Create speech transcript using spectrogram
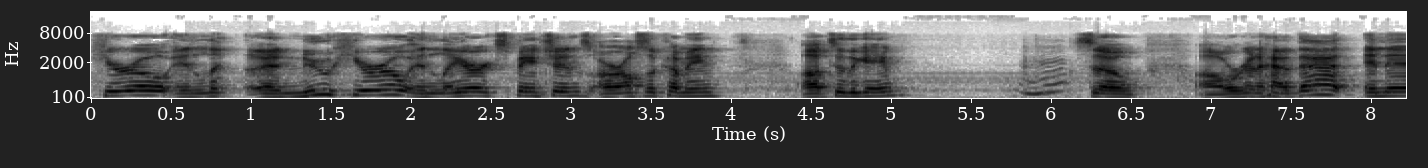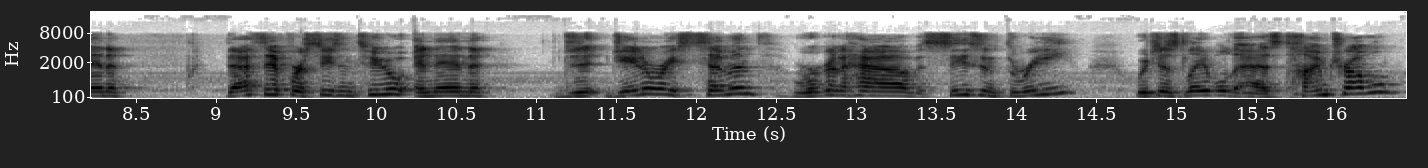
hero and la- and new hero and lair expansions are also coming uh, to the game. Mhm. So uh, we're gonna have that, and then that's it for season two. And then J- January seventh, we're gonna have season three, which is labeled as time travel,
